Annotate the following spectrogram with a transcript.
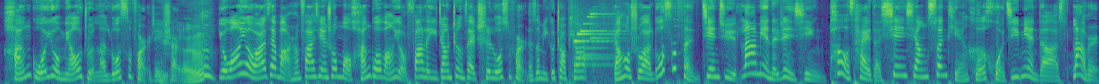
韩国又瞄准了螺蛳粉这事儿。嗯，有网友啊在网上发现说，某韩国网友发了一张正在吃螺蛳粉的这么一个照片，然后说啊，螺蛳粉兼具拉面的韧性、泡菜的鲜香酸甜和火鸡面的辣。味儿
